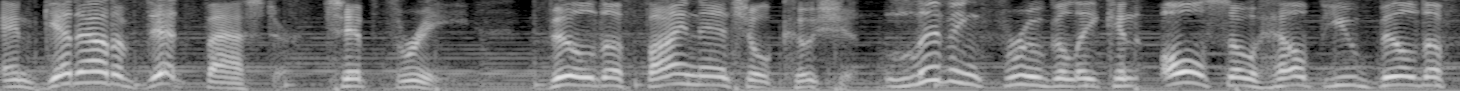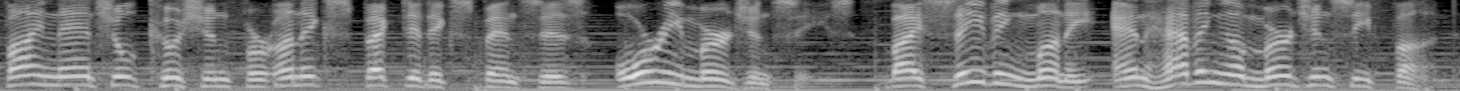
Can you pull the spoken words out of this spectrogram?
and get out of debt faster. Tip 3 build a financial cushion. Living frugally can also help you build a financial cushion for unexpected expenses or emergencies. By saving money and having an emergency fund,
